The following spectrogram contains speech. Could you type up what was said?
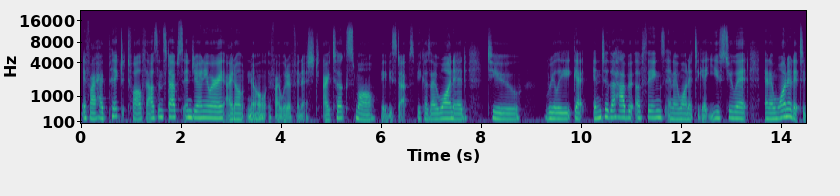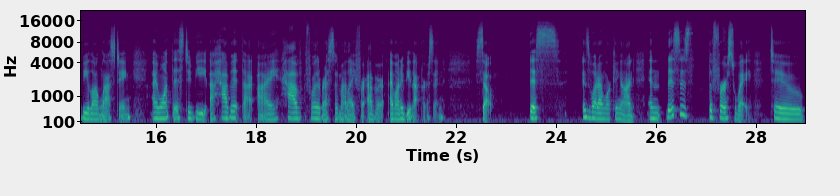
If I had picked 12,000 steps in January, I don't know if I would have finished. I took small baby steps because I wanted to really get into the habit of things and I wanted to get used to it and I wanted it to be long lasting. I want this to be a habit that I have for the rest of my life forever. I want to be that person. So, this is what I'm working on. And this is the first way to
